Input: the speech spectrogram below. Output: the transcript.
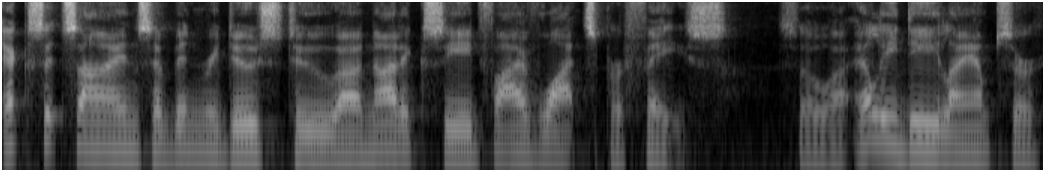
Exit signs have been reduced to uh, not exceed 5 watts per face. So uh, LED lamps are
